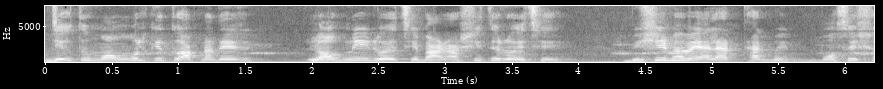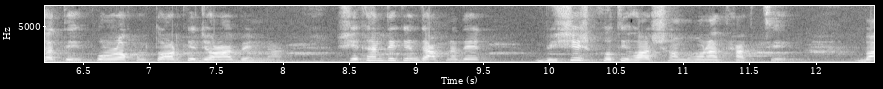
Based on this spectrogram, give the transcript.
যেহেতু মঙ্গল কিন্তু আপনাদের লগ্নেই রয়েছে বা রাশিতে রয়েছে, বিশেষভাবে অ্যালার্ট থাকবেন বসের সাথে কোনো রকম তর্কে জড়াবেন না। সেখান থেকে কিন্তু আপনাদের বিশেষ ক্ষতি হওয়ার সম্ভাবনা থাকছে বা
